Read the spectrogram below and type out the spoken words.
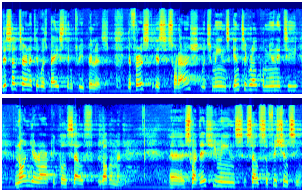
This alternative was based in three pillars. The first is Swaraj, which means integral community, non-hierarchical self-government. Uh, Swadeshi means self-sufficiency.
